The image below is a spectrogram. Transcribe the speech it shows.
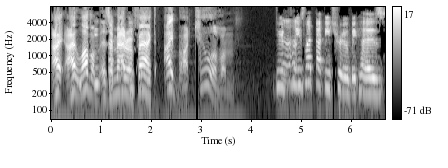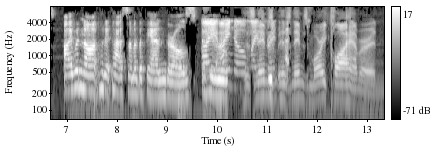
"I I love them." As a matter of fact, I bought two of them. Dude, please let that be true because I would not put it past some of the fangirls I, who. I know His my name's friend. his name's Maury Clawhammer, and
